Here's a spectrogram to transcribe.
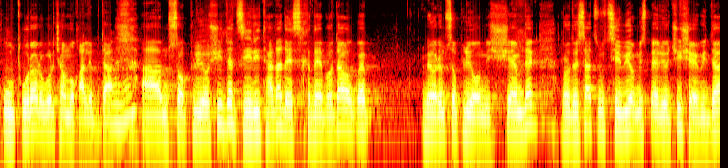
კულტურა როგორ ჩამოყალიბდა სოფლიოში და ძირითადად ეს ხდებოდა უკვე მეორე მსოფლიო ომის შემდეგ, როდესაც ცივი ომის პერიოდში შევიდა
